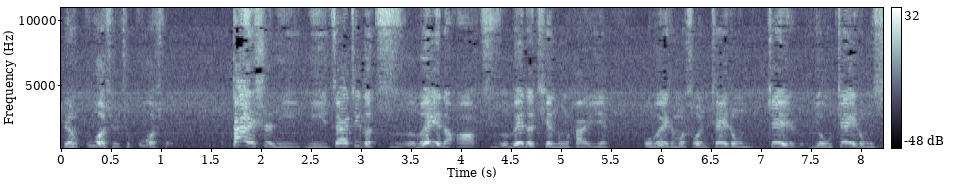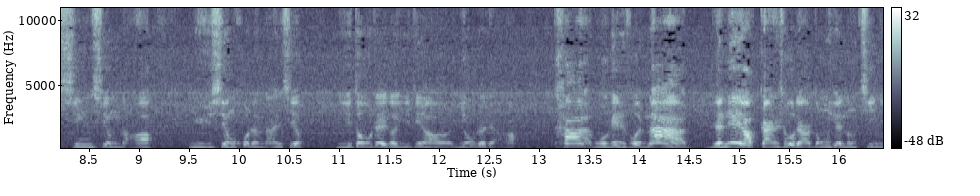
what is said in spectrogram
人过去就过去了。但是你你在这个子位的啊，子位的天同太阴。我为什么说你这种这有这种心性的啊，女性或者男性，你都这个一定要悠着点啊。他，我跟你说，那人家要感受点东西，能记你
